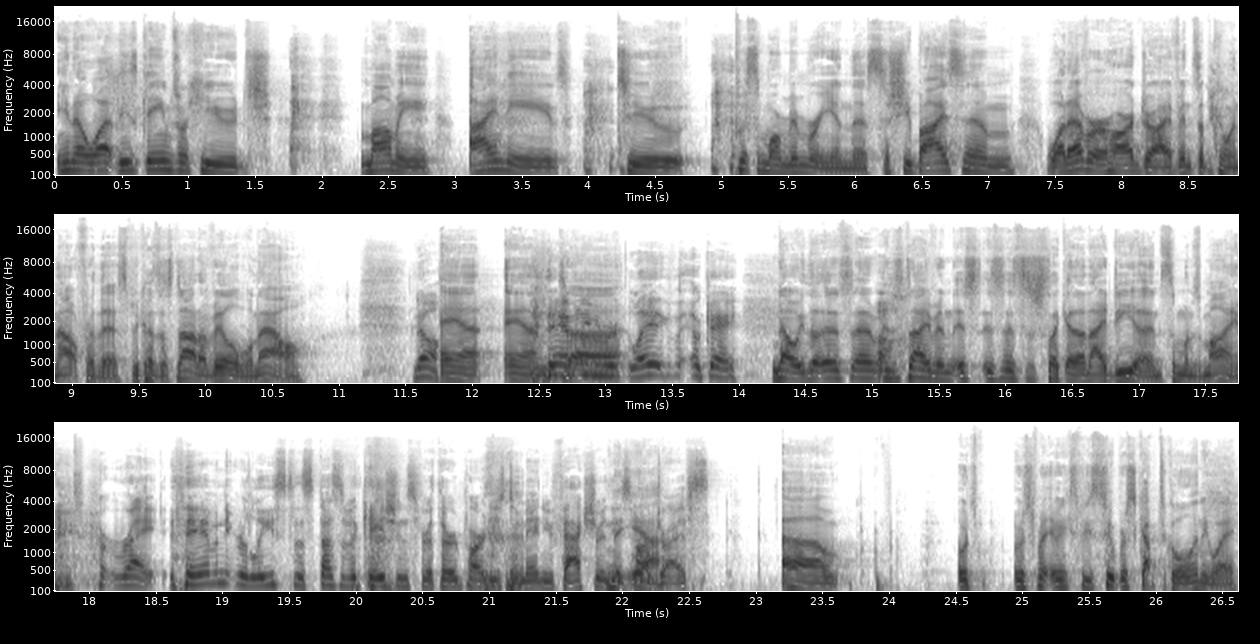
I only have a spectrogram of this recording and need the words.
"You know what? These games are huge. Mommy, I need to put some more memory in this." So she buys him whatever hard drive ends up coming out for this because it's not available now. No. And and they haven't uh, even like, okay, no, it's, uh, it's not even. It's, it's it's just like an idea in someone's mind. right. They haven't released the specifications for third parties to manufacture these Yeah. hard drives. um, which which makes me super skeptical anyway.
